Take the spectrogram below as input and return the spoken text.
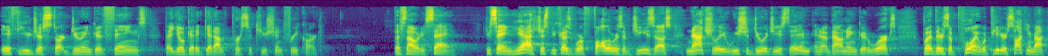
if you just start doing good things, that you'll get a get out of persecution free card. That's not what he's saying. He's saying, yes, just because we're followers of Jesus, naturally we should do what Jesus did and, abound in good works. But there's a point, what Peter's talking about,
